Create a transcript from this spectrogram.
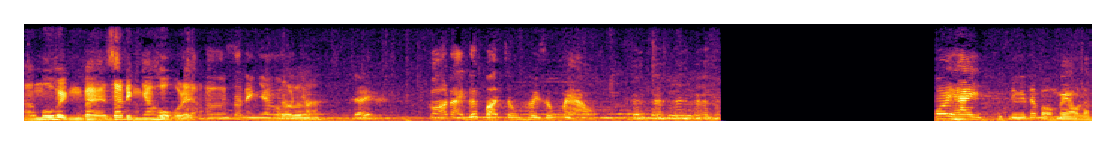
à, mô hình về gia đình nhà hổ đấy ạ. ờ, gia đình nhà hổ Dạ vâng ạ. đấy có đại đức bảo trông hơi giống mèo Ôi hay. Thì người ta bảo mèo là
